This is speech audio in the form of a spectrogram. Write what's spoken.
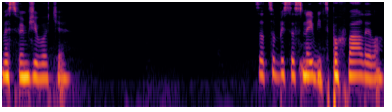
ve svém životě, za co by ses nejvíc pochválila?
